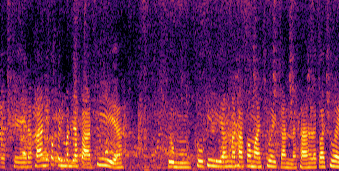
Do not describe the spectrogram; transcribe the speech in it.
โอเคนะคะ นี่ก็เป็นบรรยากาศที่กลุ่มครูพี่เลี้ยงนะคะ ก็มาช่วยกันนะคะ แล้วก็ช่วย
